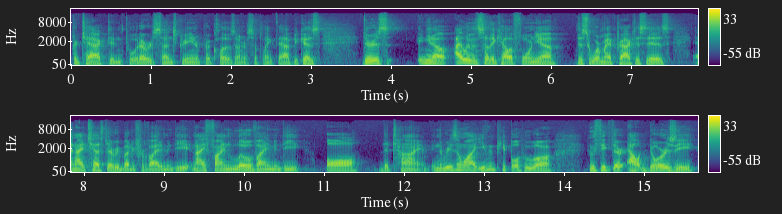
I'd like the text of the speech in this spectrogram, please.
protect and put whatever sunscreen or put clothes on or something like that because there's, you know, I live in Southern California. This is where my practice is. And I test everybody for vitamin D. And I find low vitamin D all the time. And the reason why, even people who are who think they're outdoorsy,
